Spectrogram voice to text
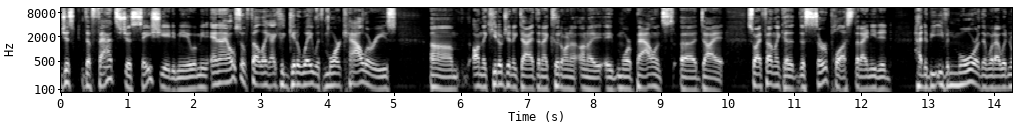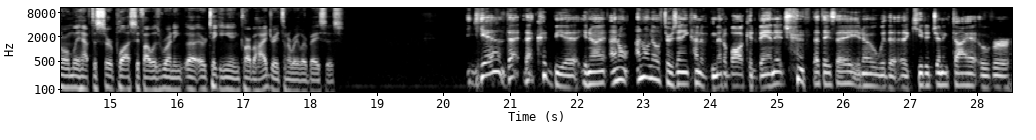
Just the fats just satiated me. I mean, and I also felt like I could get away with more calories um, on the ketogenic diet than I could on a, on a, a more balanced uh, diet. So I found like a, the surplus that I needed had to be even more than what I would normally have to surplus if I was running uh, or taking in carbohydrates on a regular basis. Yeah, that that could be it. You know, I, I, don't I don't know if there's any kind of metabolic advantage that they say. You know, with a, a ketogenic diet over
